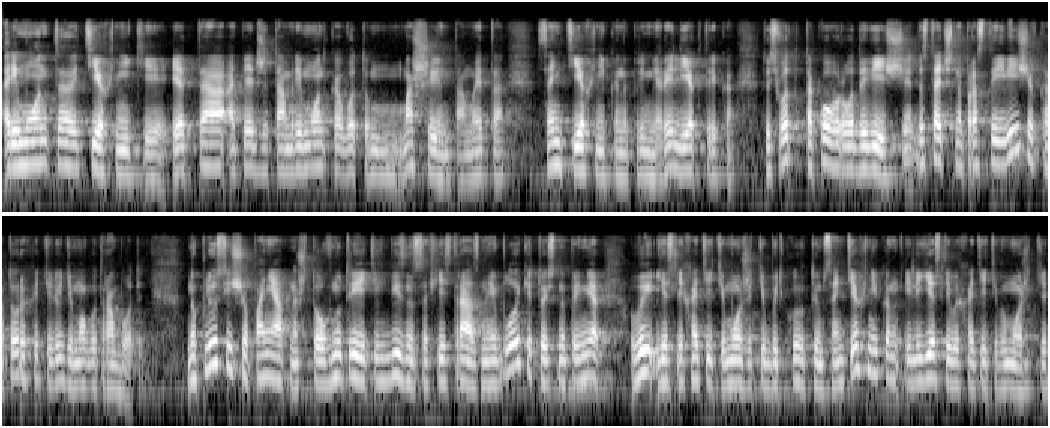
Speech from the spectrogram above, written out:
ремонт э, техники, это, опять же, там ремонт вот, машин, там, это сантехника, например, электрика. То есть вот такого рода вещи, достаточно простые вещи, в которых эти люди могут работать. Но плюс еще понятно, что внутри этих бизнесов есть разные блоки, то есть, например, вы, если хотите, можете быть крутым сантехником, или если вы хотите, вы можете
